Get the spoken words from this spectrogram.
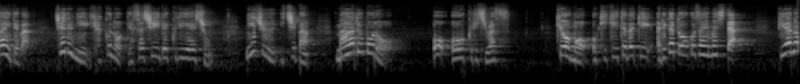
回ではチェルニー100の優しいレクリエーション21番マールボローをお送りします。今日もお聞きいただきありがとうございました。ピアノ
